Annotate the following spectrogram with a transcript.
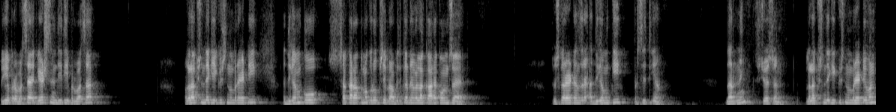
तो ये परिभाषा गेट्स ने दी थी परिभाषा अगला क्वेश्चन देखिए, क्वेश्चन नंबर एटी। अधिगम को सकारात्मक रूप से प्रभावित करने वाला कार्य कौन सा है? तो इसका राइट आंसर है अधिगम की परिस्थितियाँ लर्निंग सिचुएशन अगला क्वेश्चन देखिए, क्वेश्चन नंबर एटी वन।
